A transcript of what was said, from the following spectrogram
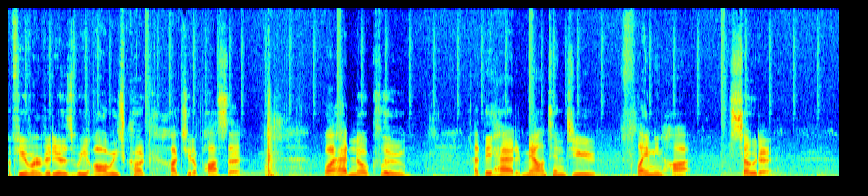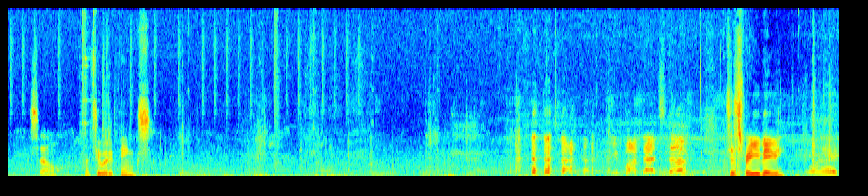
a few of our videos, we always cook hot Cheeto pasta. Well, I had no clue that they had Mountain Dew Flaming Hot soda. So let's see what he thinks. you bought that stuff? Just for you, baby. What?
